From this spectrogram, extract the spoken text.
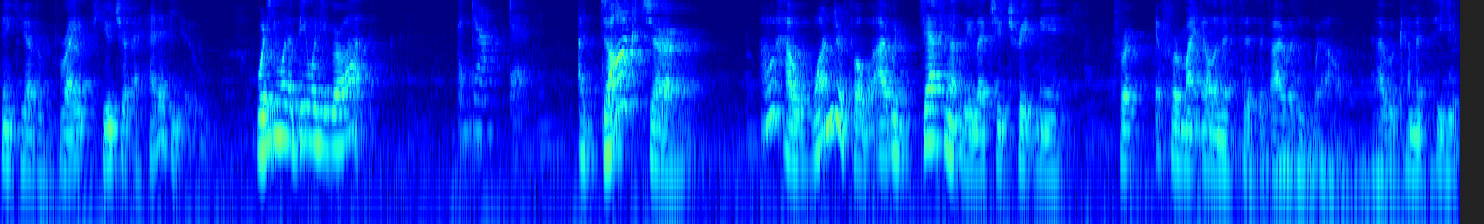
think you have a bright future ahead of you. What do you want to be when you grow up? A doctor. A doctor. Oh, how wonderful. I would definitely let you treat me for, for my illnesses if I wasn't well. I would come and see you,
